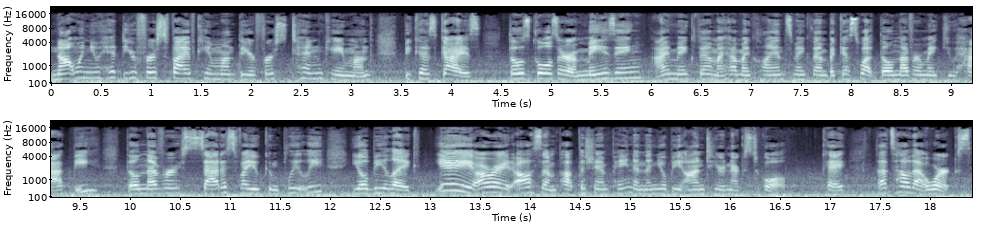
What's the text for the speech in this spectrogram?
not when you hit your first 5K month or your first 10K month. Because, guys, those goals are amazing. I make them, I have my clients make them, but guess what? They'll never make you happy. They'll never satisfy you completely. You'll be like, yay, all right, awesome, pop the champagne, and then you'll be on to your next goal. Okay, that's how that works.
